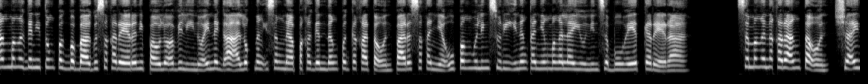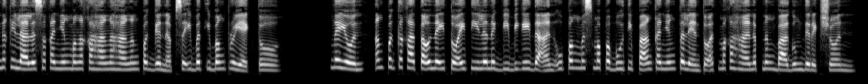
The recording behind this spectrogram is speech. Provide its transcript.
Ang mga ganitong pagbabago sa karera ni Paulo Avellino ay nag-aalok ng isang napakagandang pagkakataon para sa kanya upang muling suriin ang kanyang mga layunin sa buhay at karera. Sa mga nakaraang taon, siya ay nakilala sa kanyang mga kahangahangang pagganap sa iba't ibang proyekto. Ngayon, ang pagkakataon na ito ay tila nagbibigay daan upang mas mapabuti pa ang kanyang talento at makahanap ng bagong direksyon.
